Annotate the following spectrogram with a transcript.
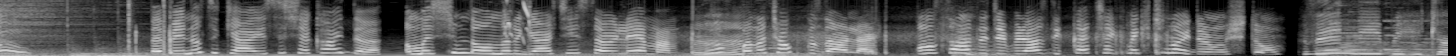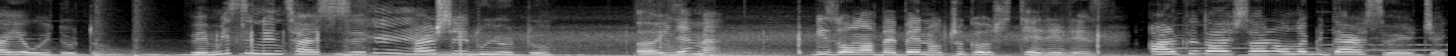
Ah. Bebenot hikayesi şakaydı. Ama şimdi onlara gerçeği söyleyemem. Bana çok kızarlar. Bunu sadece biraz dikkat çekmek için uydurmuştum. Wendy bir hikaye uydurdu. Ve Missy'nin telsizi her şeyi duyurdu. Öyle mi? Biz ona Bebenotu gösteririz. Arkadaşlar ona bir ders verecek.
